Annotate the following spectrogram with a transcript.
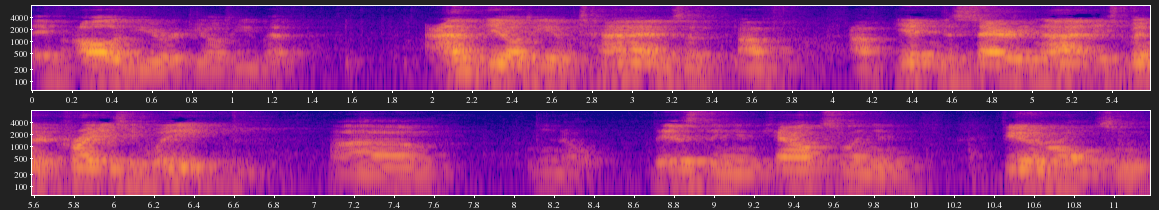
if all of you are guilty, but I'm guilty of times of, of, of getting to Saturday night. It's been a crazy week. Um, you know, visiting and counseling and funerals and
